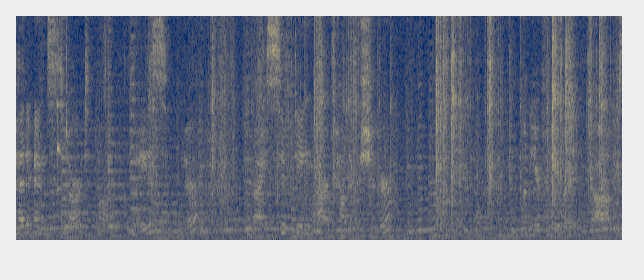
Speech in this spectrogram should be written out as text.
Ahead and start our glaze here by sifting our powdered sugar. One of your favorite jobs,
